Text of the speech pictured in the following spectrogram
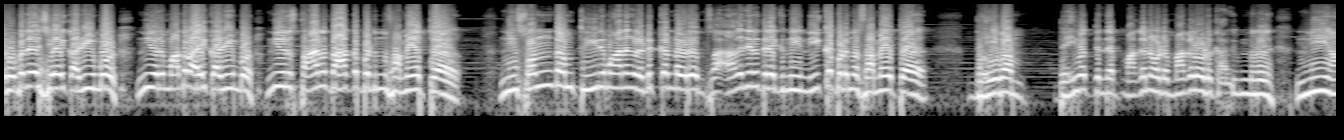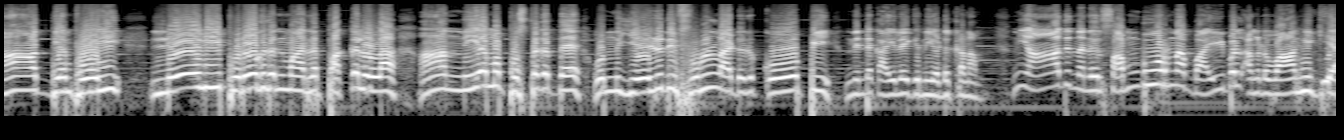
ഒരു ഉപദേശിയായി കഴിയുമ്പോൾ നീ ഒരു മദറായി കഴിയുമ്പോൾ നീ ഒരു സ്ഥാനത്താക്കപ്പെടുന്ന സമയത്ത് നീ സ്വന്തം തീരുമാനങ്ങൾ എടുക്കേണ്ട ഒരു സാഹചര്യത്തിലേക്ക് നീ നീക്കപ്പെടുന്ന സമയത്ത് ദൈവം ദൈവത്തിന്റെ മകനോട് മകളോട് പറയുന്നത് നീ ആദ്യം പോയി ലേവി പുരോഹിതന്മാരുടെ പക്കലുള്ള ആ നിയമ പുസ്തകത്തെ ഒന്ന് എഴുതി ഫുള്ളായിട്ട് ഒരു കോപ്പി നിന്റെ കയ്യിലേക്ക് നീ എടുക്കണം. നീ ആദ്യം തന്നെ ഒരു സമ്പൂർണ ബൈബിൾ അങ്ങോട്ട് വാങ്ങിക്കുക.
